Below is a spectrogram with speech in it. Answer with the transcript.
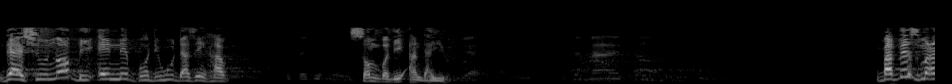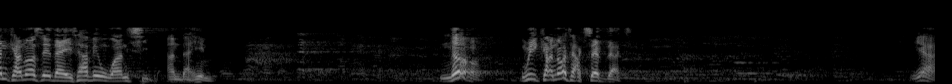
There should not be anybody who doesn't have somebody under you. But this man cannot say that he's having one sheep under him. No, we cannot accept that. Yeah.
